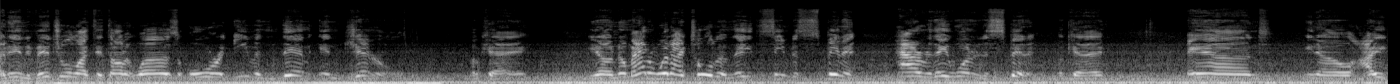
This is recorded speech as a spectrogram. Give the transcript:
an individual like they thought it was or even them in general okay you know no matter what I told them they seemed to spin it however they wanted to spin it, okay? And, you know, I,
